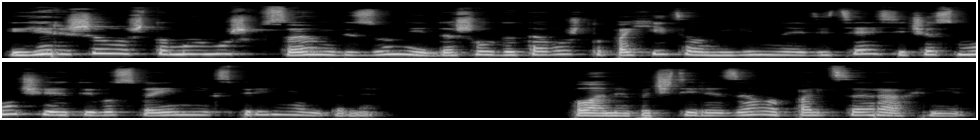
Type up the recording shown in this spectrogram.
И я решила, что мой муж в своем безумии дошел до того, что похитил невинное дитя и сейчас мучает его своими экспериментами. Пламя почти лизало пальцы Арахнии.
